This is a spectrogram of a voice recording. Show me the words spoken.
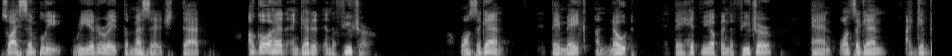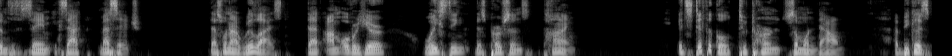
So I simply reiterate the message that I'll go ahead and get it in the future. Once again, they make a note, they hit me up in the future, and once again, I give them the same exact message. That's when I realized that I'm over here wasting this person's time. It's difficult to turn someone down uh, because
